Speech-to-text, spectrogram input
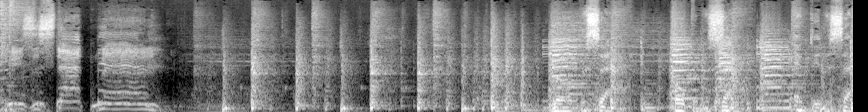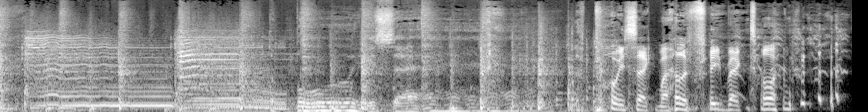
He's a stat man. Rub the sack, open the sack, empty the sack. The boy is sad. the Boy sack mail and feedback time.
